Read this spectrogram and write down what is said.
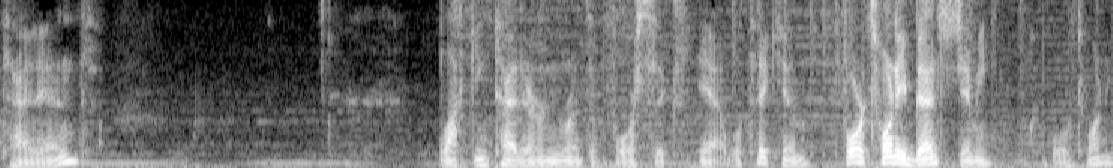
Tight end. Blocking tight end runs a 4 6. Yeah, we'll take him. 420 bench, Jimmy. 420.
